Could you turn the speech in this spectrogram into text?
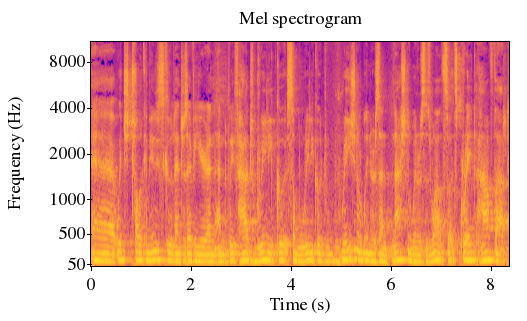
uh, which Tullow Community School enters every year, and, and we've had really good, some really good regional winners and national winners as well. So it's great to have that.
